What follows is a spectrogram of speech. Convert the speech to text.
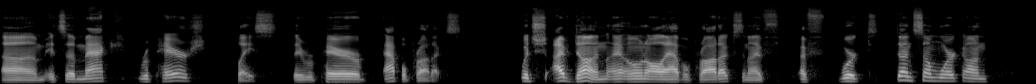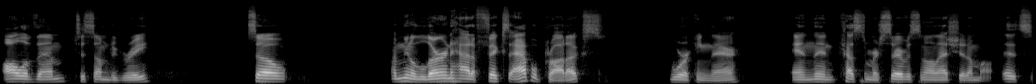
Um, it's a Mac repair place. They repair Apple products, which I've done. I own all Apple products, and I've I've worked done some work on all of them to some degree. So I'm gonna learn how to fix Apple products working there, and then customer service and all that shit. I'm it's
